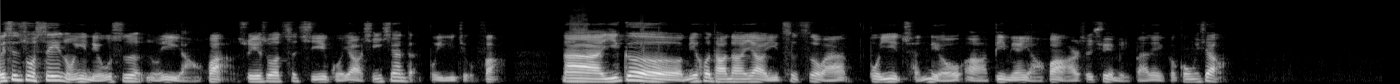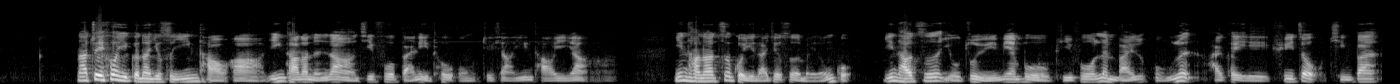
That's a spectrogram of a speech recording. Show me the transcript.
维生素 C 容易流失，容易氧化，所以说吃奇异果要新鲜的，不宜久放。那一个猕猴桃呢，要一次吃完。不宜存留啊，避免氧化而失去美白的一个功效。那最后一个呢，就是樱桃啊，樱桃呢能让肌肤白里透红，就像樱桃一样啊。樱桃呢自古以来就是美容果，樱桃汁有助于面部皮肤嫩白红润，还可以祛皱清斑。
